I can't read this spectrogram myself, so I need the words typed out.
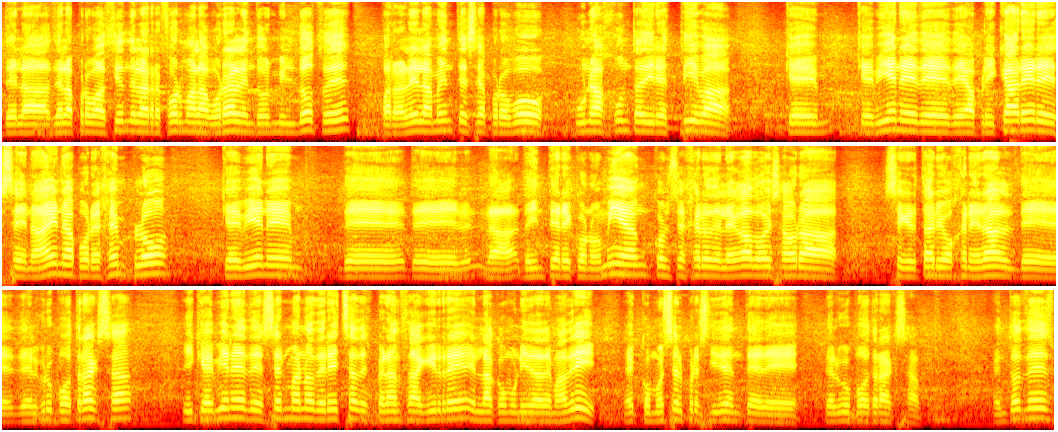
de la, aprobación de la reforma laboral en 2012, paralelamente se aprobó una junta directiva que, viene de, aplicar ERES en AENA, por ejemplo, que viene de, de Intereconomía, un consejero delegado es ahora secretario general del Grupo Traxa, y que viene de ser mano derecha de Esperanza Aguirre en la Comunidad de Madrid, eh, como es el presidente del grupo Traxa. Entonces,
